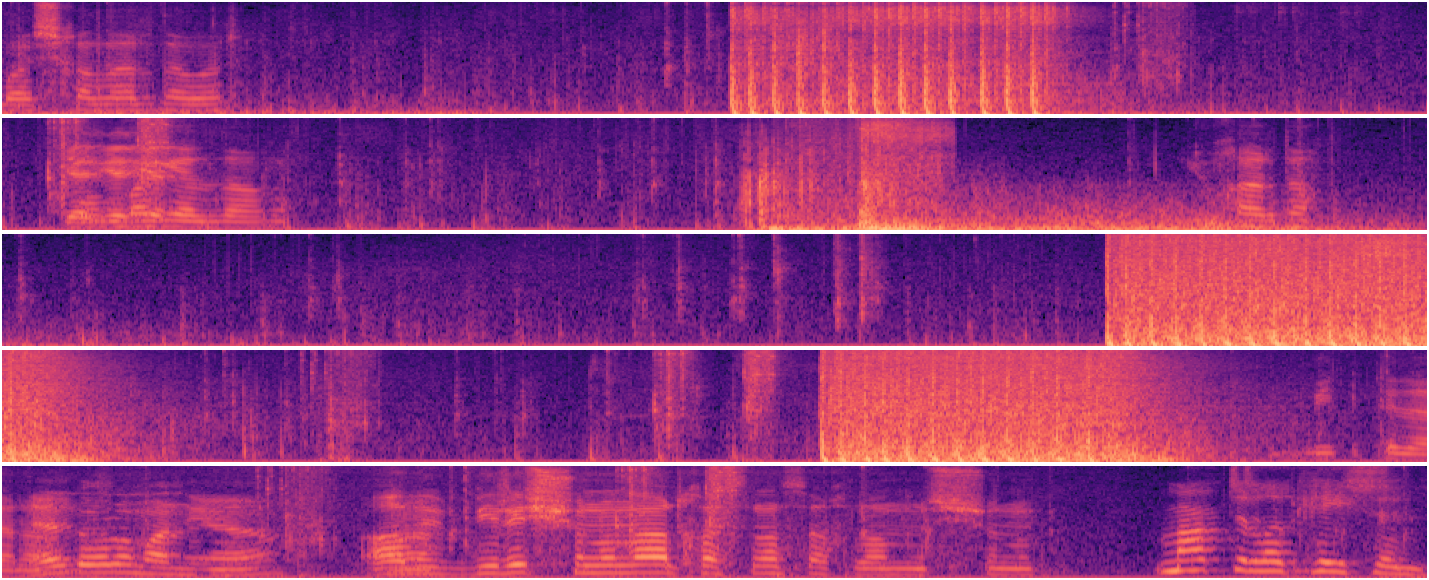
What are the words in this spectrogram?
Başkaları da var. Gel gel Bomba gel. geldi abi. Yukarıda. Bittiler Nerede abi. oğlum hani ya? Abi biri şunun arkasına saklanmış şunun. Marked a location.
